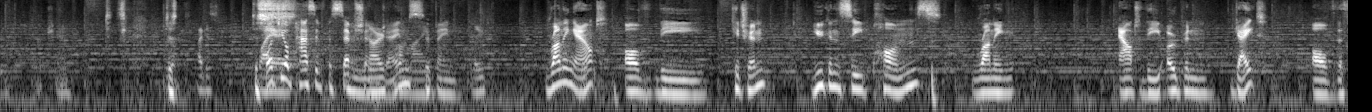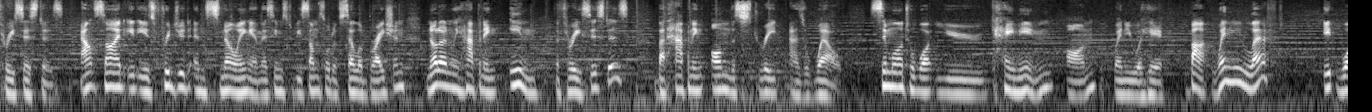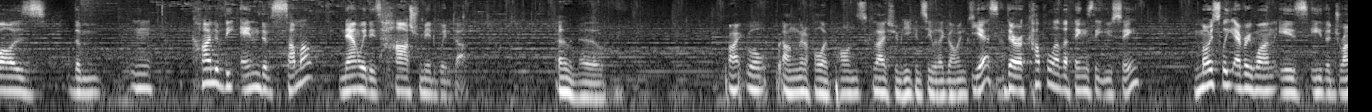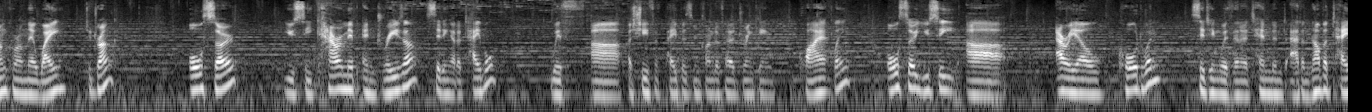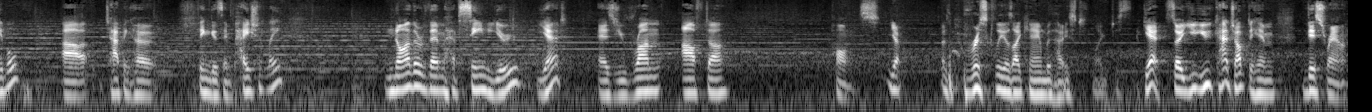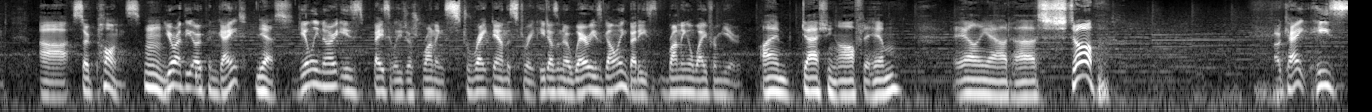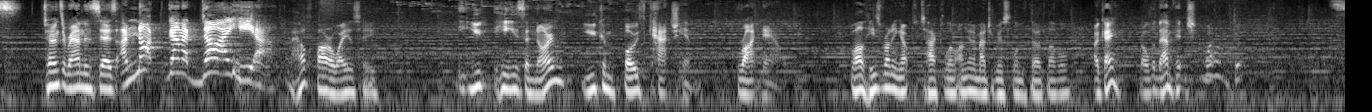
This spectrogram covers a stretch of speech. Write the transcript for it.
Just, I just. just What's your passive perception, Note on James? my- 15. loot? Running out of the kitchen, you can see Pons running out the open gate of the Three Sisters. Outside, it is frigid and snowing, and there seems to be some sort of celebration, not only happening in the Three Sisters, but happening on the street as well. Similar to what you came in on when you were here. But when you left, it was the mm, kind of the end of summer. Now it is harsh midwinter. oh no. All right. Well, I'm gonna follow Pons because I assume he can see where they're going. Yes, there are a couple other things that you see. Mostly everyone is either drunk or on their way to drunk. Also, you see Karamip and Dreeza sitting at a table with uh, a sheaf of papers in front of her, drinking quietly. Also, you see uh, Ariel Cordwin sitting with an attendant at another table, uh, tapping her fingers impatiently. Neither of them have seen you yet as you run after Pons. Yep. As briskly as I can with haste, like just. Yeah, so you, you catch up to him this round. Uh, so Pons, you're at the open gate. Yes. Gillino is basically just running straight down the street. He doesn't know where he's going, but he's running away from you. I'm dashing after him, yelling out, uh, "Stop!" Okay, he's turns around and says, "I'm not gonna die here." How far away is he? You, he's a gnome. You can both catch him right now. While he's running up to tackle him. I'm gonna magic missile him third level. Okay, roll the damage.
